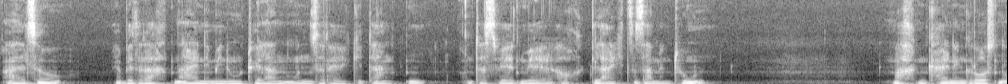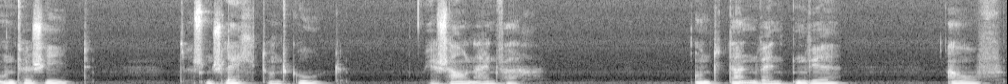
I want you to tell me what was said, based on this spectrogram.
Also, wir betrachten eine Minute lang unsere Gedanken und das werden wir auch gleich zusammen tun. Machen keinen großen Unterschied zwischen schlecht und gut. Wir schauen einfach und dann wenden wir auf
